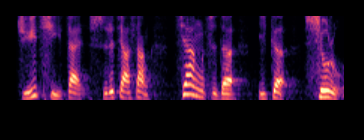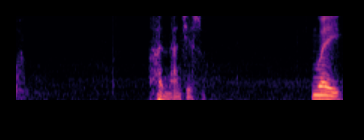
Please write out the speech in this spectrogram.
举起在十字架上这样子的一个羞辱，很难接受。因为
